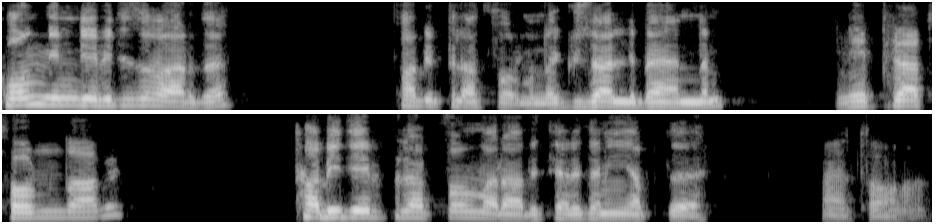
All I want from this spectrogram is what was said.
Son Gün diye bir dizi vardı. Tabii platformunda. Güzeldi beğendim. Ne platformunda abi? Tabii diye bir platform var abi TRT'nin yaptığı. Ha tamam.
